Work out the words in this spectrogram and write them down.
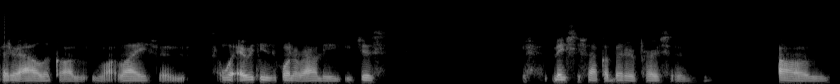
better outlook on life and what everything's going around you. It just makes you feel like a better person. Um,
